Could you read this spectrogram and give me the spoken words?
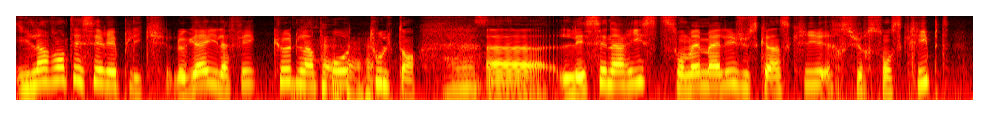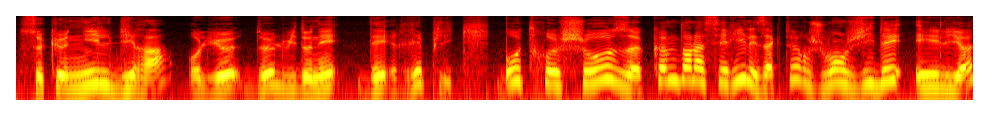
Il inventait ses répliques. Le gars, il a fait que de l'impro tout le temps. Euh, les scénaristes sont même allés jusqu'à inscrire sur son script ce que Neil dira au lieu de lui donner des répliques. Autre chose, comme dans la série, les acteurs jouant JD et Elliot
